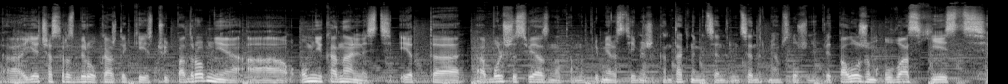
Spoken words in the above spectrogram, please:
А я сейчас разберу каждый кейс чуть подробнее. А омниканальность — это больше связано, там, например, с теми же контактными центрами, центрами обслуживания. Предположим, у вас есть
